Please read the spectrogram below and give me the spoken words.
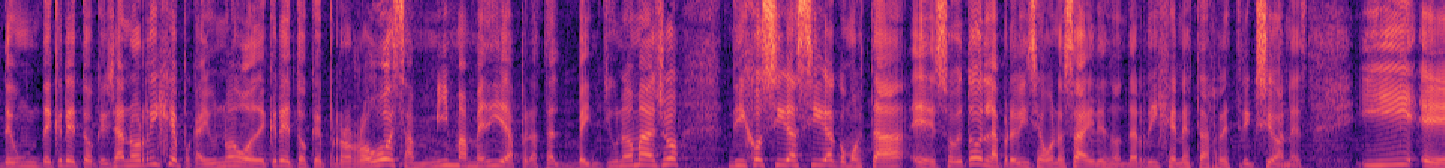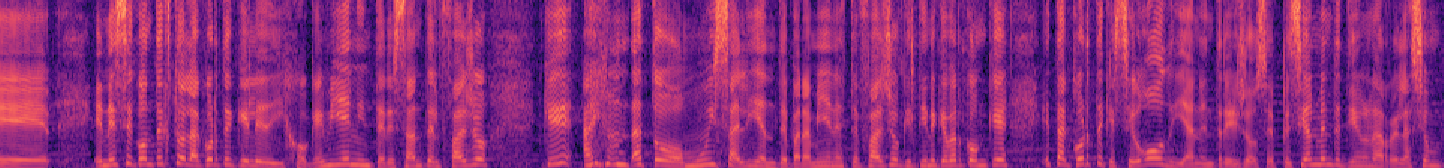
de un decreto que ya no rige, porque hay un nuevo decreto que prorrogó esas mismas medidas, pero hasta el 21 de mayo, dijo siga, siga como está, eh, sobre todo en la provincia de Buenos Aires, donde rigen estas restricciones. Y eh, en ese contexto la Corte, ¿qué le dijo? Que es bien interesante el fallo, que hay un dato muy saliente para mí en este fallo, que tiene que ver con que esta Corte que se odian entre ellos, especialmente tiene una relación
